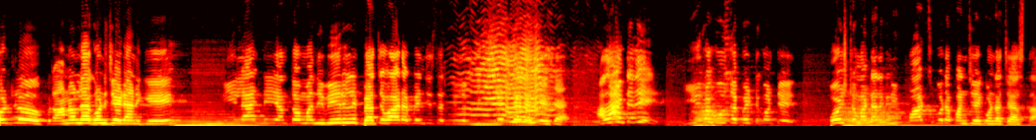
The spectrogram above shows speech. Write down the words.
ఒంట్లు ప్రాణం లేకుండా చేయడానికి నీలాంటి ఎంతో మంది వీరుల్ని బెచ్చవాడ పెంచి చేశా. అలాంటిది ఈ రఘుతో పెట్టుకుంటే పోస్ట్ మార్టానికి నీ పార్ట్స్ కూడా పని చేయకుండా చేస్తా.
